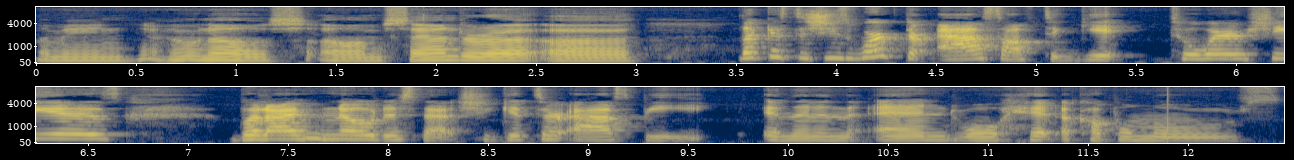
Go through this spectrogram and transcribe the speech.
I mean, who knows? Um, Sandra. Uh, Like I said, she's worked her ass off to get to where she is, but I've noticed that she gets her ass beat and then in the end will hit a couple moves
